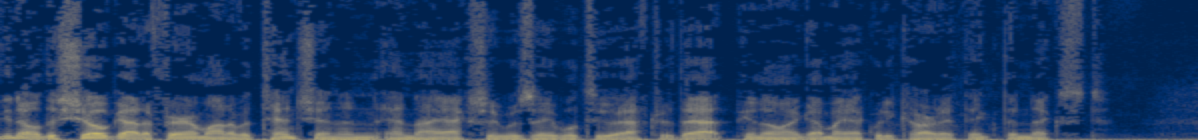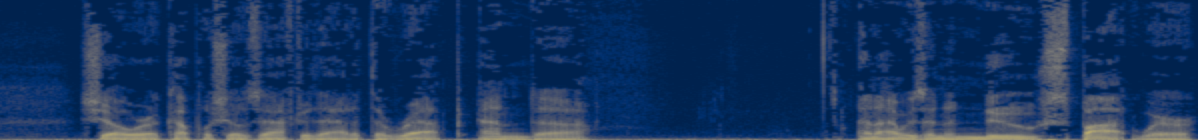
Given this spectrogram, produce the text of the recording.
you know, the show got a fair amount of attention, and, and I actually was able to, after that, you know, I got my equity card, I think, the next show or a couple shows after that at the Rep, and uh, and I was in a new spot where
